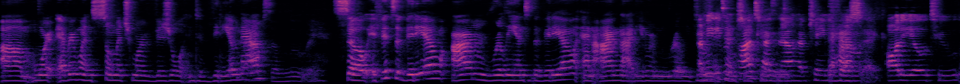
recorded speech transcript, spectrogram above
um more everyone's so much more visual into video now. Absolutely. So if it's a video, I'm really into the video and I'm not even really I mean, even podcasts now have changed from hashtag. audio to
